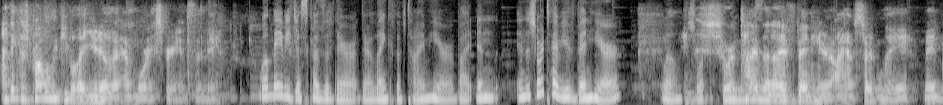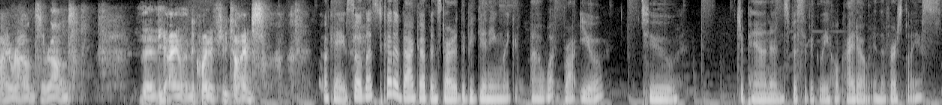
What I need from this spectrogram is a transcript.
I think there's probably people that you know that have more experience than me. Well, maybe just because of their their length of time here, but in in the short time you've been here, well, In short, the short time that I've been here, I have certainly made my rounds around the the island quite a few times. Okay, so let's kind of back up and start at the beginning. Like, uh, what brought you to Japan and specifically Hokkaido in the first place?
